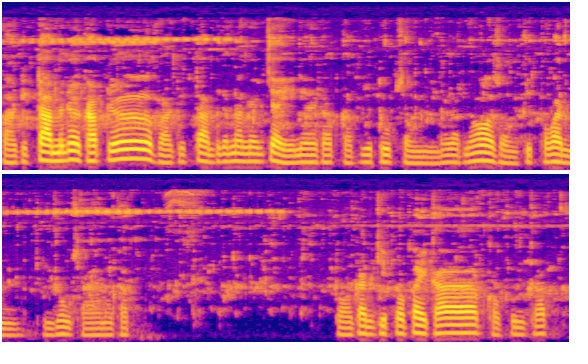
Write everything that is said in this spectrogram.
ฝากติดตามไปด้วยครับเด้อฝากติดตามเป็นกำลังแรงใจนะครับกับ YouTube สองนี้นะครับเนาะสองคลิปพระวันถึงวงช้านะครับต่อกันคลิปต่อไปครับ ขอบคุณครับ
